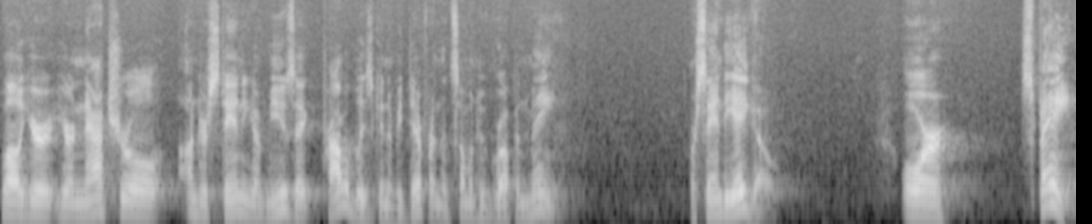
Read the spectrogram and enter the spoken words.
Well, your, your natural understanding of music probably is going to be different than someone who grew up in Maine or San Diego or Spain,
